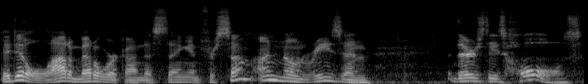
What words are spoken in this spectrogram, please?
They did a lot of metal work on this thing, and for some unknown reason, there's these holes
